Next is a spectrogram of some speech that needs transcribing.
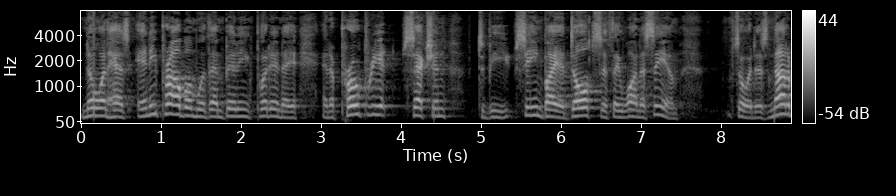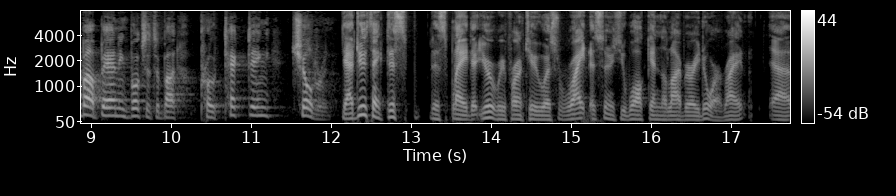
No one has any problem with them being put in a, an appropriate section to be seen by adults if they want to see them. So it is not about banning books, it's about protecting children. Yeah, I do think this display that you're referring to was right as soon as you walk in the library door, right? Uh,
